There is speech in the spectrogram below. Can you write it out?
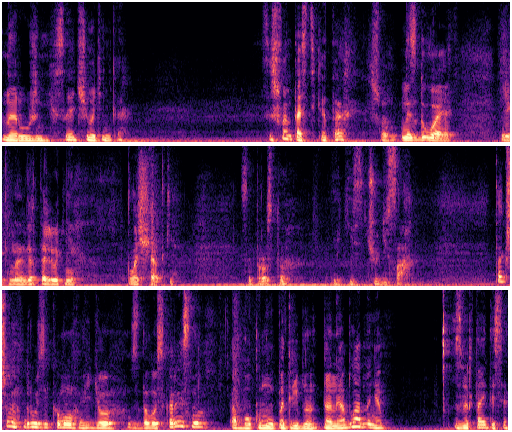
наружний. Все чотенько. Це ж фантастика, так? Що не здуває, як на вертольотній площадці. Це просто якісь чудеса. Так що, друзі, кому відео здалось корисним, або кому потрібно дане обладнання, звертайтеся,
